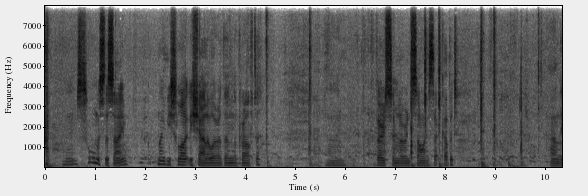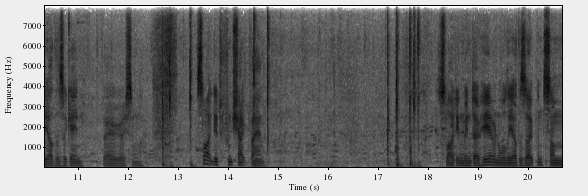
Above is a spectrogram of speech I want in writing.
Uh, It's almost the same, maybe slightly shallower than the crafter. Um, very similar in size, that cupboard. And the others again, very, very similar. Slightly different shaped van. Sliding window here and all the others open. Some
